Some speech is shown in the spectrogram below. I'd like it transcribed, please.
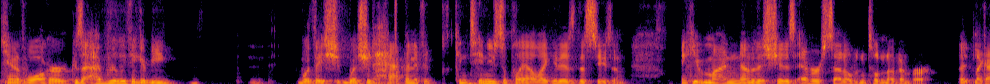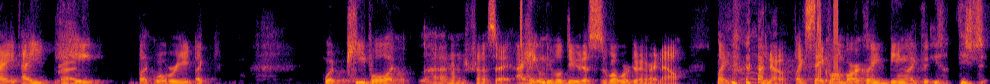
Kenneth Walker, because I really think it'd be what they should, what should happen if it continues to play out like it is this season. And keep in mind, none of this shit is ever settled until November. Like, I, I Right. hate like what we're like, what people like. I don't know what I'm trying to say. I hate when people do this. Is what we're doing right now. Like you know, like Saquon Barkley being like these, these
